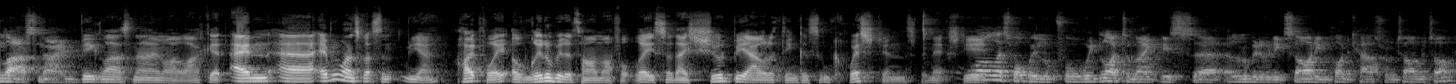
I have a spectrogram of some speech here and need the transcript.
last name. Big last name, I like it. And uh, everyone's got some, you know, hopefully a little bit of time off at least, so they should be able to think of some questions for next year. Well, that's what we look for. We'd like to make this uh, a little bit of an exciting podcast from time to time.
